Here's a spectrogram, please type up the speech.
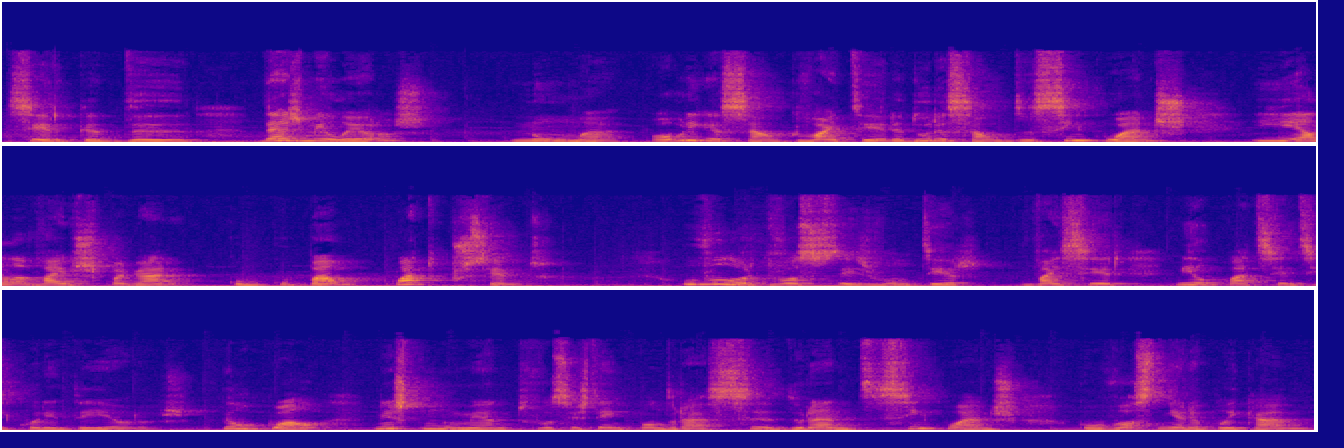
cerca de 10 mil euros numa obrigação que vai ter a duração de 5 anos e ela vai-vos pagar como cupão 4% o valor que vocês vão ter vai ser 1440 euros, pelo qual, neste momento, vocês têm que ponderar se durante 5 anos, com o vosso dinheiro aplicado,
